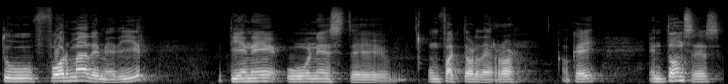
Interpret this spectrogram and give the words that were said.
tu forma de medir tiene un, este, un factor de error. Entonces,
